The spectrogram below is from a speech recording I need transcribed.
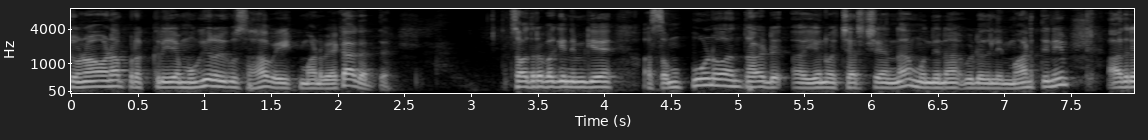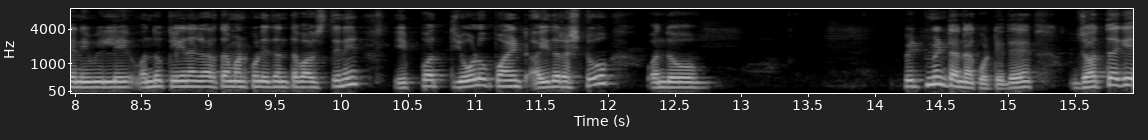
ಚುನಾವಣಾ ಪ್ರಕ್ರಿಯೆ ಮುಗಿಯೋರಿಗೂ ಸಹ ವೆಯ್ಟ್ ಮಾಡಬೇಕಾಗತ್ತೆ. ಸೊ ಅದರ ಬಗ್ಗೆ ನಿಮಗೆ ಸಂಪೂರ್ಣವಂತಹ ಏನೋ ಚರ್ಚೆಯನ್ನು ಮುಂದಿನ ವಿಡಿಯೋದಲ್ಲಿ ಮಾಡ್ತೀನಿ. ಆದರೆ ನೀವು ಇಲ್ಲಿ ಒಂದು ಕ್ಲೀನಾಗಿ ಅರ್ಥ ಮಾಡ್ಕೊಂಡಿದ್ದಂತ ಭಾವಿಸ್ತೀನಿ. ಇಪ್ಪತ್ತೇಳು ಪಾಯಿಂಟ್ ಐದರಷ್ಟು ಒಂದು ಫಿಟ್ಮೆಂಟನ್ನು ಕೊಟ್ಟಿದೆ. ಜೊತೆಗೆ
